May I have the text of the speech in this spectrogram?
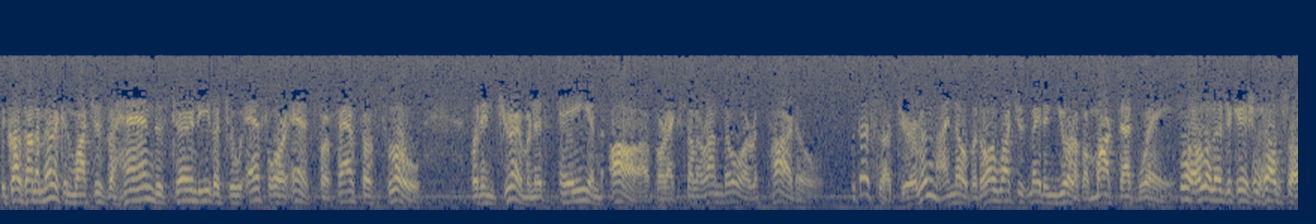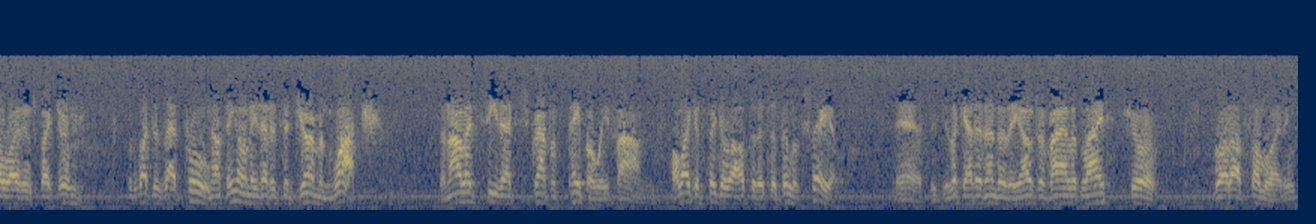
Because on American watches, the hand is turned either to F or S for fast or slow. But in German, it's A and R for accelerando or retardo. But that's not German. I know, but all watches made in Europe are marked that way. Well, an education helps all right, Inspector. But what does that prove? Nothing, only that it's a German watch. So now let's see that scrap of paper we found. All I could figure out that it's a bill of sale. Yes, did you look at it under the ultraviolet light? Sure. Brought out some writing.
